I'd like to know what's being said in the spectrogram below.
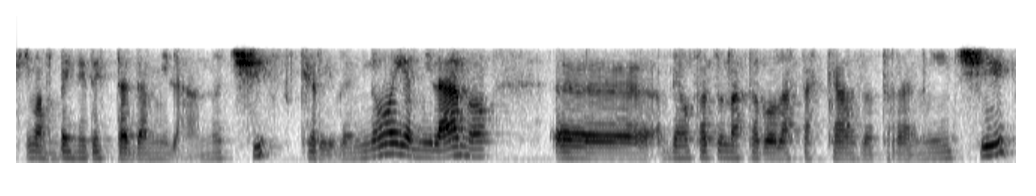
si chiama Benedetta da Milano, ci scrive, noi a Milano eh, abbiamo fatto una tavolata a casa tra amici,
